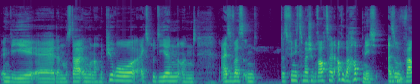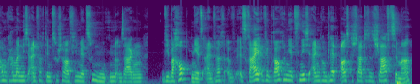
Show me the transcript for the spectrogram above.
irgendwie, äh, dann muss da irgendwo noch eine Pyro explodieren und all sowas. Und das finde ich zum Beispiel braucht es halt auch überhaupt nicht. Also warum kann man nicht einfach dem Zuschauer viel mehr zumuten und sagen, wir behaupten jetzt einfach, es rei wir brauchen jetzt nicht ein komplett ausgestattetes Schlafzimmer,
